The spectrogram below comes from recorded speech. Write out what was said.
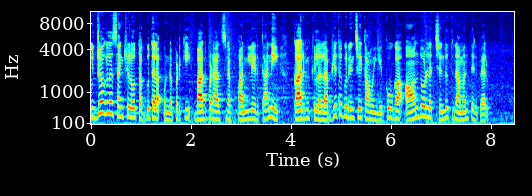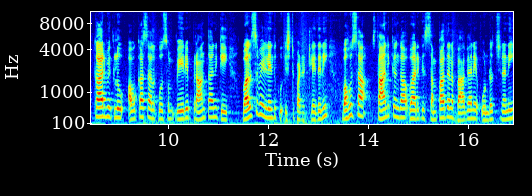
ఉద్యోగుల సంఖ్యలో తగ్గుదల ఉన్నప్పటికీ బాధపడాల్సిన పని లేదు కానీ కార్మికుల లభ్యత గురించి తాము ఎక్కువగా ఆందోళన చెందుతున్నామని తెలిపారు. కార్మికులు అవకాశాల కోసం వేరే ప్రాంతానికి వలస వెళ్ళేందుకు ఇష్టపడట్లేదని బహుశా స్థానికంగా వారికి సంపాదన బాగానే ఉండొచ్చునని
